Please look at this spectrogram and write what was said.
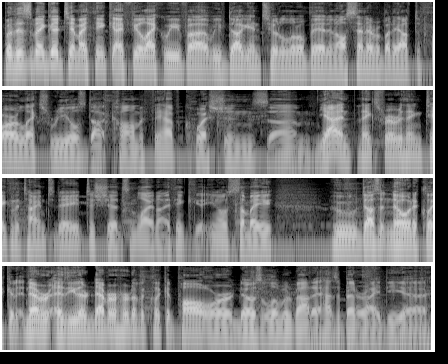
but this has been good, Tim. I think I feel like we've uh, we've dug into it a little bit, and I'll send everybody out to farlexreels.com if they have questions. Um, yeah, and thanks for everything, taking the time today to shed some light on. I think you know somebody who doesn't know what a click it never has either never heard of a click it pawl or knows a little bit about it has a better idea,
